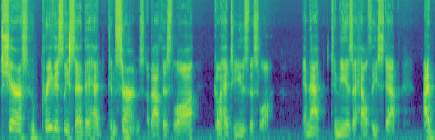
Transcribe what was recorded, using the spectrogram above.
sheriffs who previously said they had concerns about this law go ahead to use this law. And that to me is a healthy step. I,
